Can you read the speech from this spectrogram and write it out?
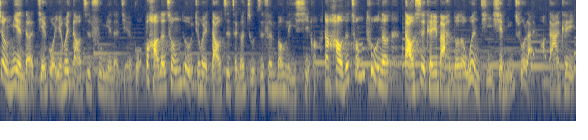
正面的结果也会导致负面的结果，不好的冲突就会导致整个组织分崩离析哈。那好的冲突呢，导致可以把很多的问题显明出来，好，大家可以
